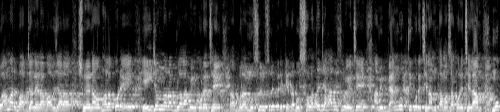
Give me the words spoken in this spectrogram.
ও আমার বাপ জানেরা বাপ যারা শুনে নাও ভালো করে। এই জন্য রাব্বুল আলামিন করেছে। রাব্বুল আলামিন মুসলিম শরীফের কেতাবুস সলাতে যে হাদিস রয়েছে, আমি ব্যঙ্গোক্তি করেছিলাম, তামাশা করেছিলাম, মুখ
